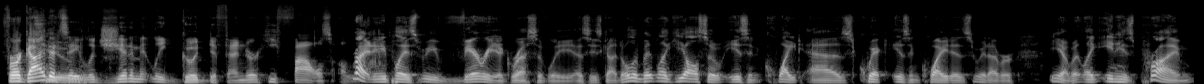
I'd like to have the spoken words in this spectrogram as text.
For a guy that's a legitimately good defender, he fouls a lot. Right, and he plays very aggressively as he's gotten older, but like he also isn't quite as quick, isn't quite as whatever, you know. But like in his prime,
